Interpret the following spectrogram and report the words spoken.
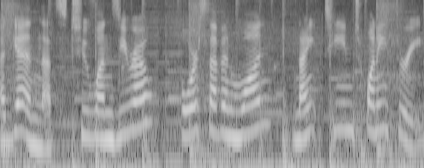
Again, that's 210 471 1923.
